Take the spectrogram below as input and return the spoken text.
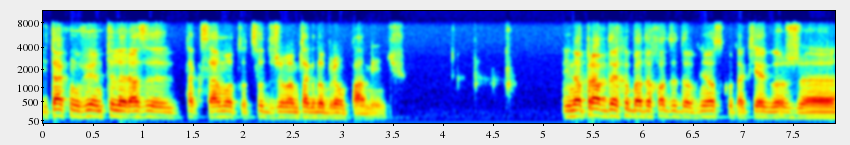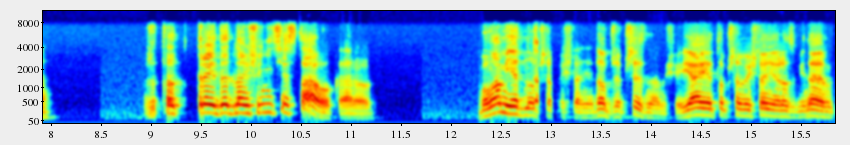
i tak mówiłem tyle razy tak samo, to cud, że mam tak dobrą pamięć. I naprawdę chyba dochodzę do wniosku takiego, że, że to trade deadline się nic nie stało, Karol. Bo mam jedno przemyślenie, dobrze, przyznam się. Ja je to przemyślenie rozwinąłem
